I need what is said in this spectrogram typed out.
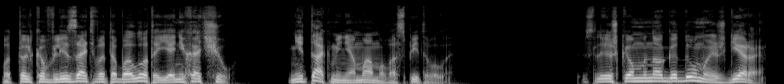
Вот только влезать в это болото я не хочу. Не так меня мама воспитывала. «Ты слишком много думаешь, Гера»,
